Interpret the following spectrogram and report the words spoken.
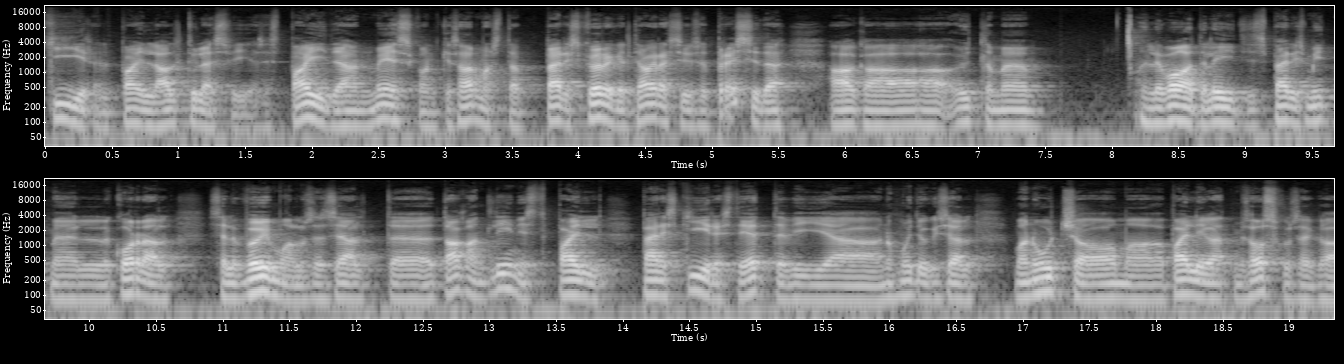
kiirelt palle alt üles viia, sest Paide on meeskond, kes armastab päris kõrgelt ja agressiivselt pressida, aga ütleme Levadia leidis päris mitmel korral selle võimaluse sealt äh, tagantliinist pall päris kiiresti ette viia, noh muidugi seal. Manucho oma palli katmise oskusega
